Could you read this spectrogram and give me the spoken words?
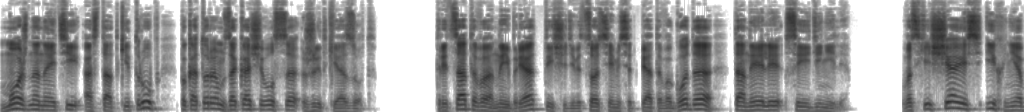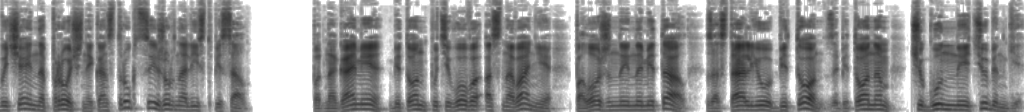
можно найти остатки труб, по которым закачивался жидкий азот. 30 ноября 1975 года тоннели соединили. Восхищаясь их необычайно прочной конструкцией, журналист писал под ногами бетон путевого основания, положенный на металл, за сталью бетон, за бетоном чугунные тюбинги,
